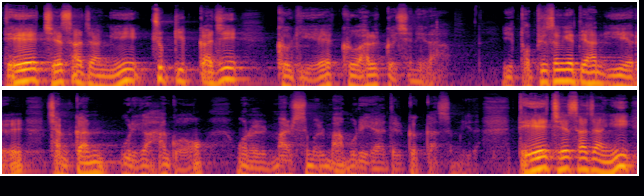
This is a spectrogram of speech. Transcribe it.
대제사장이 죽기까지 거기에 거할 것이니라. 이 도피성에 대한 이해를 잠깐 우리가 하고 오늘 말씀을 마무리해야 될 것 같습니다. 대제사장이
